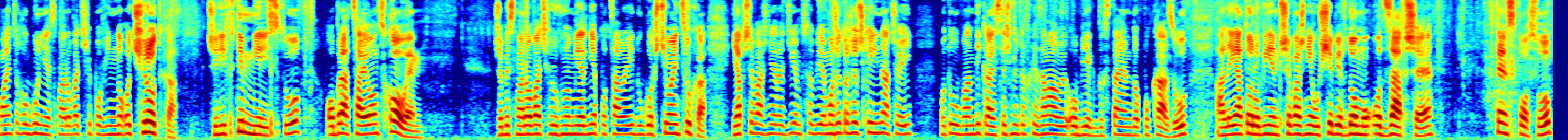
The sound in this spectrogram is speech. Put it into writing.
łańcuch ogólnie smarować się powinno od środka, czyli w tym miejscu obracając kołem żeby smarować równomiernie po całej długości łańcucha. Ja przeważnie radziłem sobie może troszeczkę inaczej, bo tu u Bandika jesteśmy trochę za mały obiekt, dostałem do pokazu, ale ja to robiłem przeważnie u siebie w domu od zawsze w ten sposób,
